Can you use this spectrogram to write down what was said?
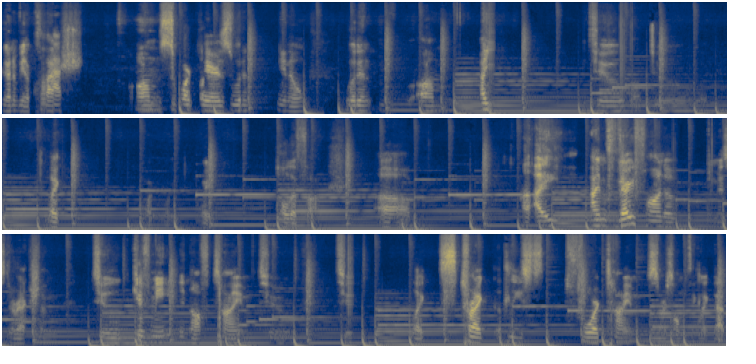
gonna be a clash, um, Mhm. support players wouldn't, you know, wouldn't, um, I to to like wait, wait, wait hold that thought. Um i i'm very fond of misdirection to give me enough time to to like strike at least four times or something like that.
